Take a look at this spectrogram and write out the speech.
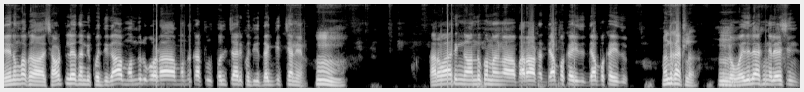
నేను ఇంకొక లేదండి కొద్దిగా మందులు కూడా మందు కట్టలు తొలిచారి కొద్దిగా తగ్గించా నేను. తర్వాత ఇంకా అందుకున్నా పరాట దెబ్బకైదు దెబ్బకైదు మందుకట్లు ఉమ్. ఇంకా వదిలేకంగా లేచింది.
